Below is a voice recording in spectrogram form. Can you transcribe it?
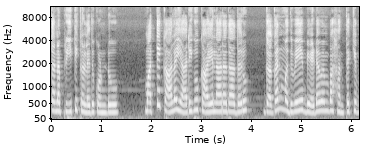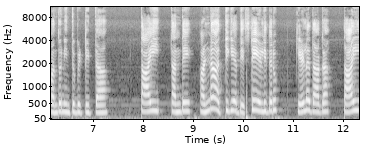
ತನ್ನ ಪ್ರೀತಿ ಕಳೆದುಕೊಂಡು. ಮತ್ತೆ ಕಾಲ ಯಾರಿಗೂ ಕಾಯಲಾರದಾದರೂ ಗಗನ್ ಮದುವೆಯೇ ಬೇಡವೆಂಬ ಹಂತಕ್ಕೆ ಬಂದು ನಿಂತು ಬಿಟ್ಟಿದ್ದ ತಾಯಿ, ತಂದೆ, ಅಣ್ಣ ಅತ್ತಿಗೆ ಅದೆಷ್ಟೇ ಹೇಳಿದರು ಕೇಳದಾಗ, ತಾಯಿ,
